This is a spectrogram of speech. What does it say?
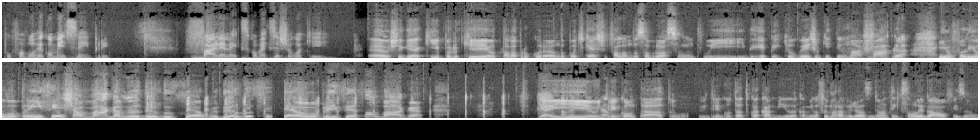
Por favor, recomende sempre. Fale, Alex, como é que você chegou aqui? É, eu cheguei aqui porque eu tava procurando podcast falando sobre o assunto e de repente eu vejo que tem uma vaga e eu falei, eu vou preencher essa vaga, meu Deus do céu, meu Deus do céu, eu vou preencher essa vaga. E aí eu entrei em contato, eu entrei em contato com a Camila, a Camila foi maravilhosa, deu uma atenção legal, fez um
